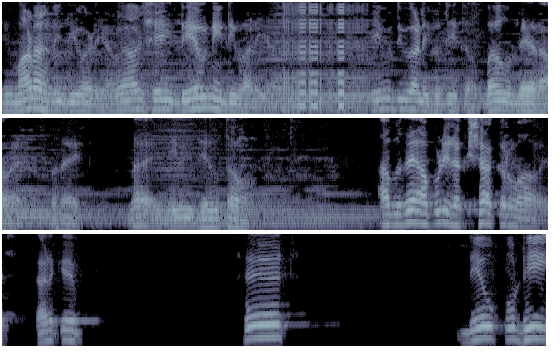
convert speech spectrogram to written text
એ માણસની દિવાળી હવે આવશે એ દેવની દિવાળી આવે. દેવ દિવાળી સુધી તો બહુ લહેર આવે બધાય. દેવી દેવતાઓ. આ બધા આપણી રક્ષા કરવા આવે છે. કારણ કે ઠેઠ દેવ પોઢી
